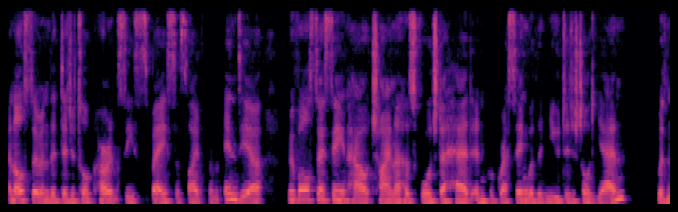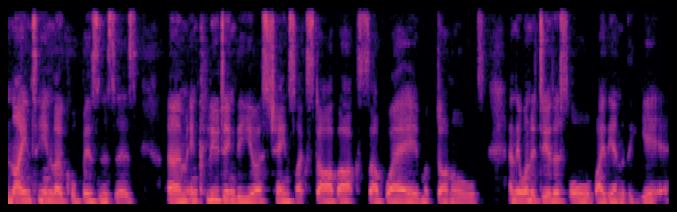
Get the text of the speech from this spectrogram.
And also in the digital currency space, aside from India, we've also seen how China has forged ahead in progressing with a new digital yen, with 19 local businesses, um, including the US chains like Starbucks, Subway, McDonald's, and they want to do this all by the end of the year.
